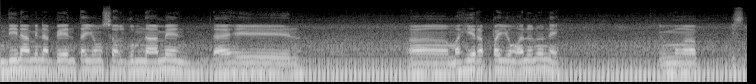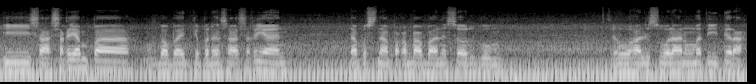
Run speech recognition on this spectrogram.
hindi namin nabenta yung sorghum namin dahil ah, mahirap pa yung ano nun eh yung mga isasakyan pa, magbabayad ka pa ng sasakyan, tapos napakababa ng sorghum. So halos wala nang matitira.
